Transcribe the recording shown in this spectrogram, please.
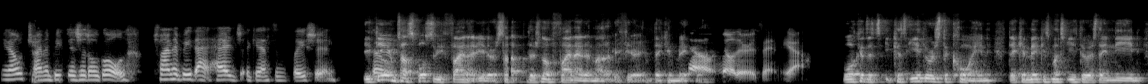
you know, trying to be digital gold, trying to be that hedge against inflation. Ethereum's so, not supposed to be finite either. It's not. There's no finite amount of Ethereum they can make. No, more. no, there isn't. Yeah. Well, because it's because Ether is the coin. They can make as much Ether as they need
